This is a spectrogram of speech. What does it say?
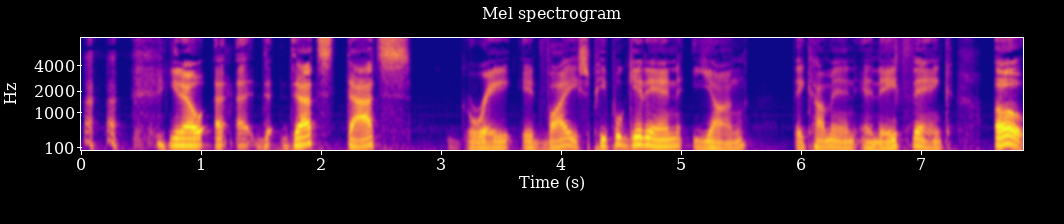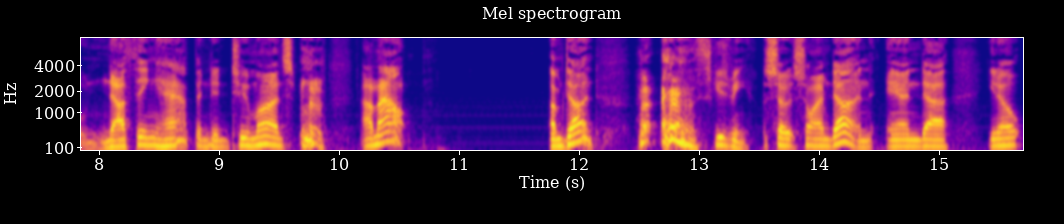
you know uh, uh, that's that's great advice people get in young they come in and they think oh nothing happened in two months. I'm out. I'm done. Excuse me. So so i'm done. And uh, you know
